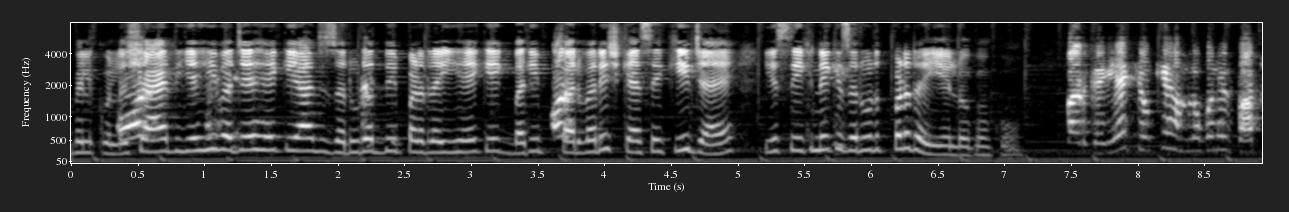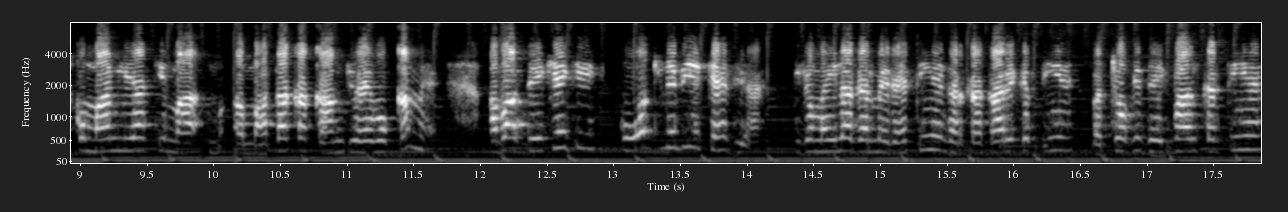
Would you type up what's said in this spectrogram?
बिल्कुल शायद यही वजह है कि आज ज़रूरत भी पड़ रही है कि एक बच्ची परवरिश कैसे की जाए ये सीखने की ज़रूरत पड़ रही है लोगों को। पड़ गई है क्योंकि हम लोगों ने इस बात को मान लिया कि मा, माता का काम जो है वो कम है। अब आप देखें कि कोर्ट ने भी ये कह दिया है कि जो महिला घर में रहती हैं घर का कार्य करती हैं बच्चों की देखभाल करती हैं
